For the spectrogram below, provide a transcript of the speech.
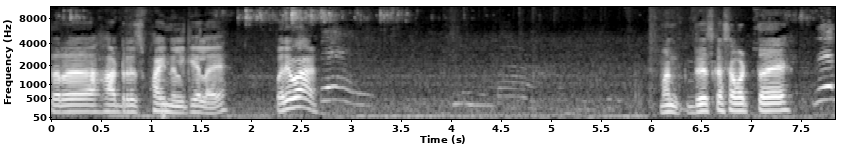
तर हा ड्रेस फायनल केलाय. परे बाळ. मन ड्रेस कसा वाटतंय? ड्रेस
